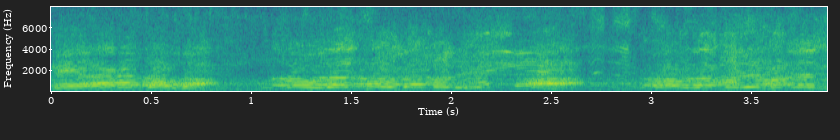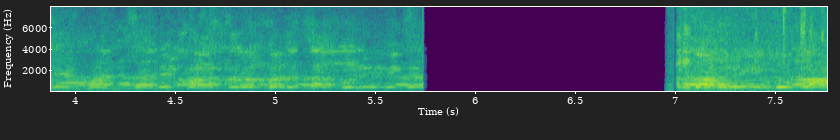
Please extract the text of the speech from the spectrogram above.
तेरा का चौदा. चौदा चौदा मध्ये हा चौदा मध्ये मगाशी पंचाने पाच नंबर चाकुरी निघाली. तुला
